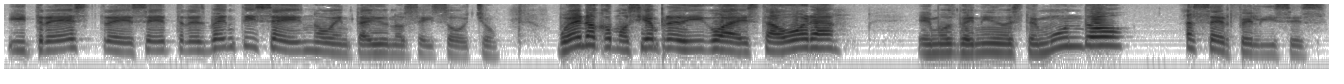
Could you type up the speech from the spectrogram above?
y 313-326-9168. Bueno, como siempre digo, a esta hora hemos venido a este mundo a ser felices.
